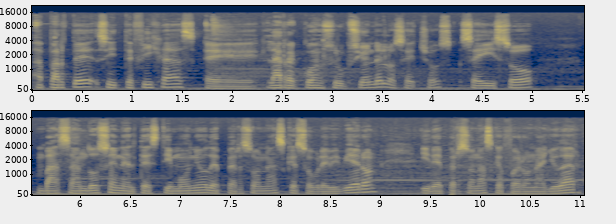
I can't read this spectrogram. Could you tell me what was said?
Aparte, si te fijas, eh, la reconstrucción de los hechos se hizo basándose en el testimonio de personas que sobrevivieron y de personas que fueron a ayudar.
